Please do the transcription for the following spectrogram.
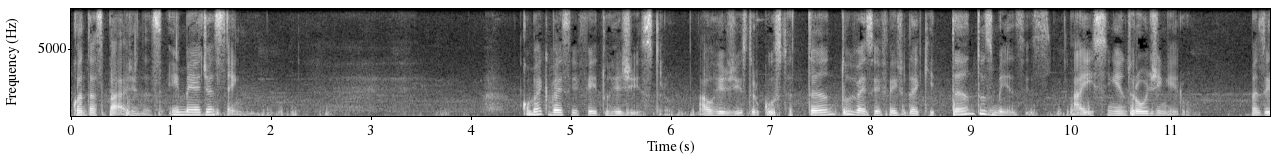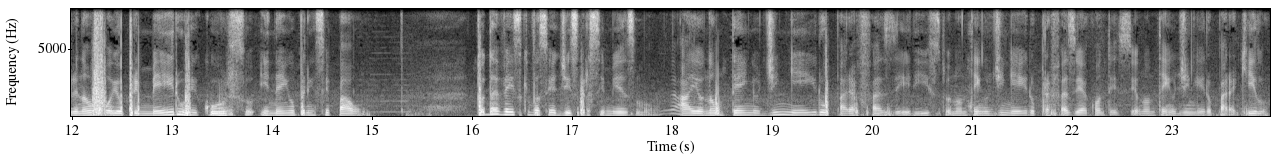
Quantas páginas? Em média, 100. Como é que vai ser feito o registro? Ah, o registro custa tanto vai ser feito daqui tantos meses. Aí sim entrou o dinheiro. Mas ele não foi o primeiro recurso e nem o principal. Toda vez que você diz para si mesmo: "Ah, eu não tenho dinheiro para fazer isto, eu não tenho dinheiro para fazer acontecer, eu não tenho dinheiro para aquilo",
